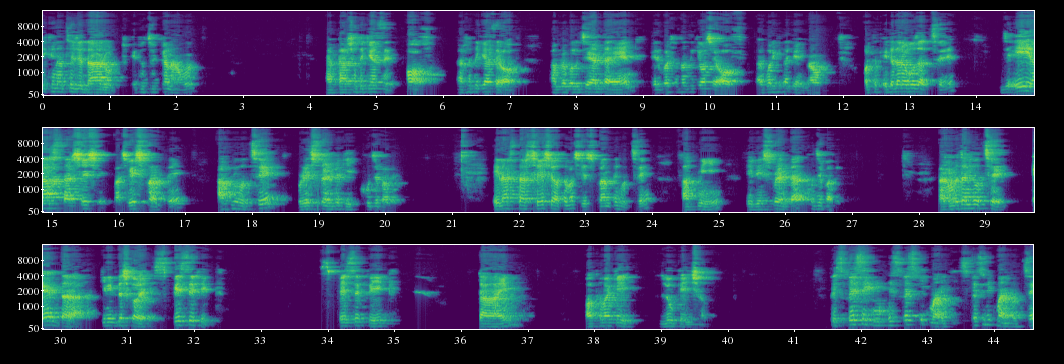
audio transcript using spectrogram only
এখানে হচ্ছে যে দা রুট এটা হচ্ছে একটা নাউন আর তার সাথে কি আছে অফ তার সাথে কি আছে অফ আমরা বলেছি এট এন্ড এরপর সাধারণত কি আছে? অফ তারপরে কি থাকে? নাউন অর্থাৎ এটা দ্বারা বোঝাচ্ছে যে এই রাস্তার শেষে বা শেষ প্রান্তে আপনি হচ্ছে রেস্টুরেন্টটা কি খুঁজে পাবেন। এই রাস্তার শেষে অথবা শেষ প্রান্তে হচ্ছে আপনি এই রেস্টুরেন্টটা খুঁজে পাবেন। আর আমরা জানি হচ্ছে এর দ্বারা কি নির্দেশ করে? স্পেসিফিক স্পেসিফিক টাইম অথবা কি? লোকেশন স্পেসিফিক স্পেসিফিক মানে কি? স্পেসিফিক মানে হচ্ছে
